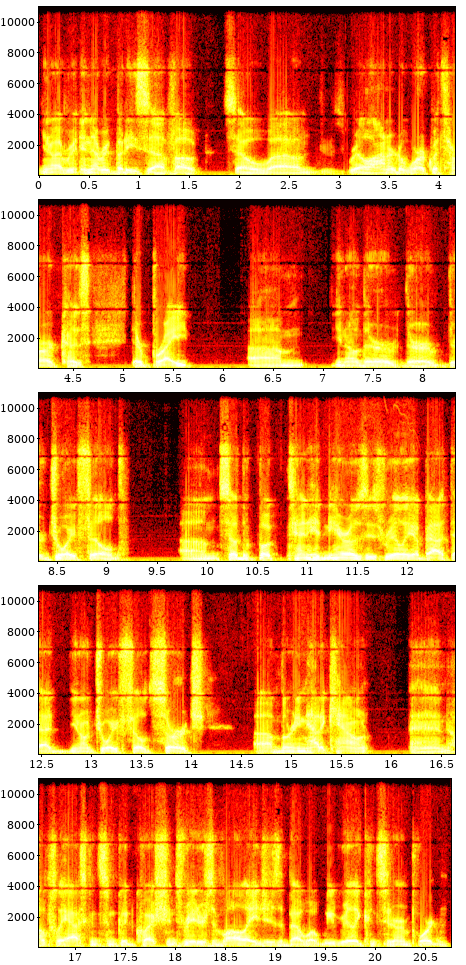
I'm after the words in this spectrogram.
You know, every, in everybody's uh, vote. So uh, it was a real honor to work with her because they're bright. Um, you know, they're they're they're joy filled. Um, so the book Ten Hidden Heroes is really about that you know joy filled search, um, learning how to count, and hopefully asking some good questions, readers of all ages, about what we really consider important.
